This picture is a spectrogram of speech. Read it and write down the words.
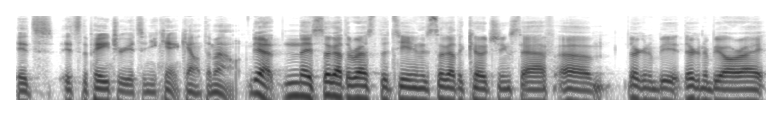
it's it's the Patriots, and you can't count them out. Yeah, and they still got the rest of the team. They still got the coaching staff. Um, they're gonna be they're gonna be all right.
